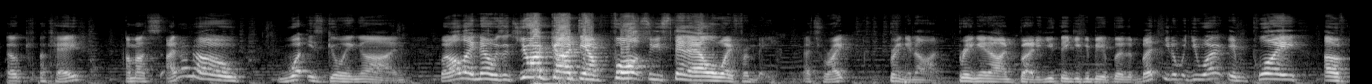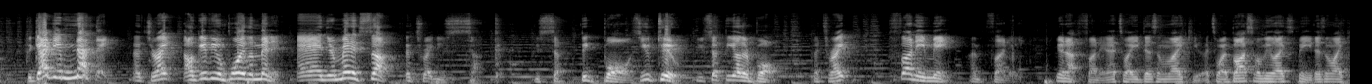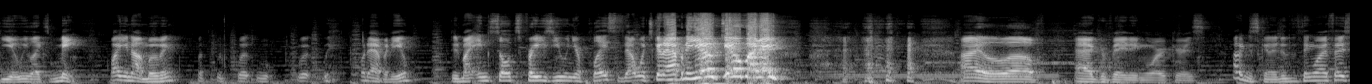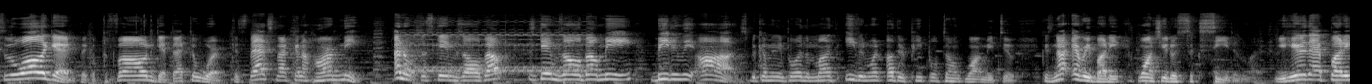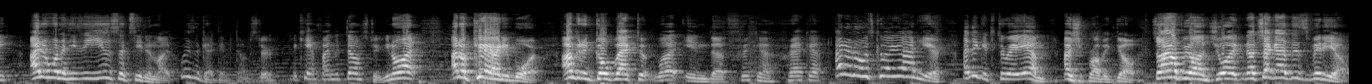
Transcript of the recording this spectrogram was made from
okay. I'm out. I don't know what is going on, but all I know is it's your goddamn fault, so you stay the hell away from me. That's right. Bring it on. Bring it on, buddy. You think you can be a bully, but you know what you are? Employee of the goddamn nothing. That's right. I'll give you employee of the minute. And your minute's up. That's right. You suck. You suck big balls. You too. You suck the other ball. That's right. Funny me. I'm funny. You're not funny. That's why he doesn't like you. That's why boss only likes me. He doesn't like you. He likes me. Why are you not moving? What, what, what, what, what happened to you? Did my insults freeze you in your place? Is that what's gonna happen to you too, buddy? I love aggravating workers. I'm just gonna do the thing where I face to the wall again. Pick up the phone, get back to work, because that's not gonna harm me. I know what this game is all about. This game is all about me beating the odds, becoming the employee of the month even when other people don't want me to. Because not everybody wants you to succeed in life. You hear that, buddy? I don't want to see you succeed in life. Where's the goddamn dumpster? I can't find the dumpster. You know what? I don't care anymore. I'm gonna go back to- What in the fricka fricka? I don't know what's going on here. I think it's 3 a.m. I should probably go. So I hope you all enjoyed. Now check out this video.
